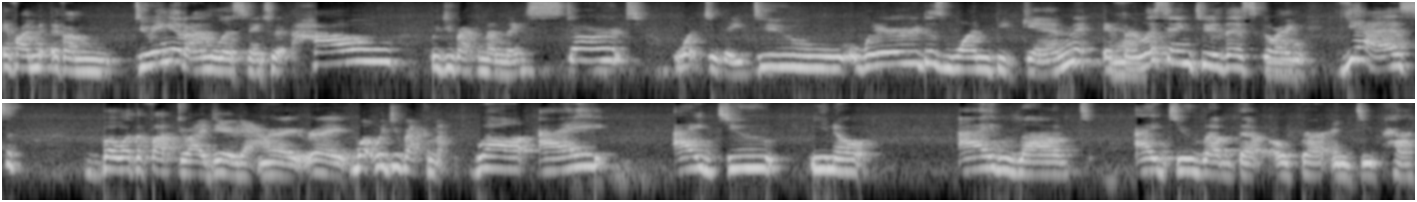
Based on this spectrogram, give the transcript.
if I'm if I'm doing it, I'm listening to it. How would you recommend they start? What do they do? Where does one begin? If Yeah. they're listening to this, going yes, but what the fuck do I do now? Right, right. What would you recommend? Well, I I do, you know, I loved I do love the Oprah and Deepak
